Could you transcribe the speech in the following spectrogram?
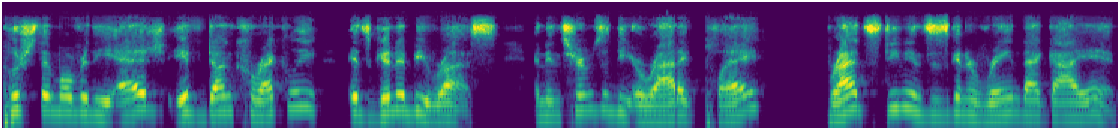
push them over the edge if done correctly it's going to be russ. And in terms of the erratic play brad stevens is going to rein that guy in.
